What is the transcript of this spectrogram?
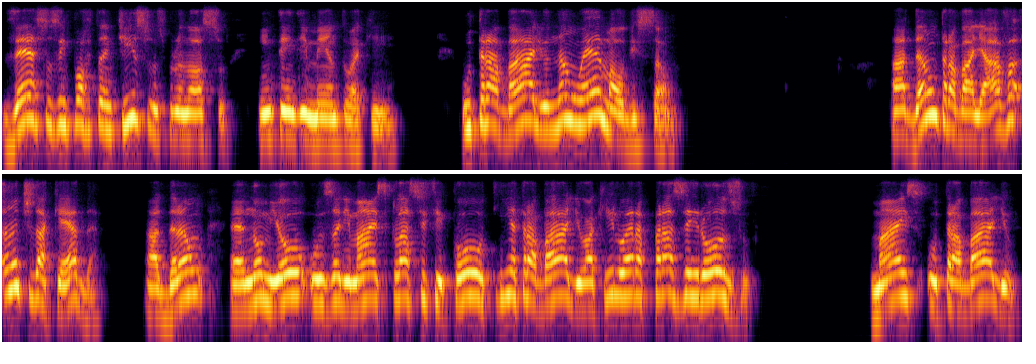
Versos importantíssimos para o nosso entendimento aqui. O trabalho não é maldição. Adão trabalhava antes da queda. Adão é, nomeou os animais, classificou, tinha trabalho, aquilo era prazeroso. Mas o trabalho,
